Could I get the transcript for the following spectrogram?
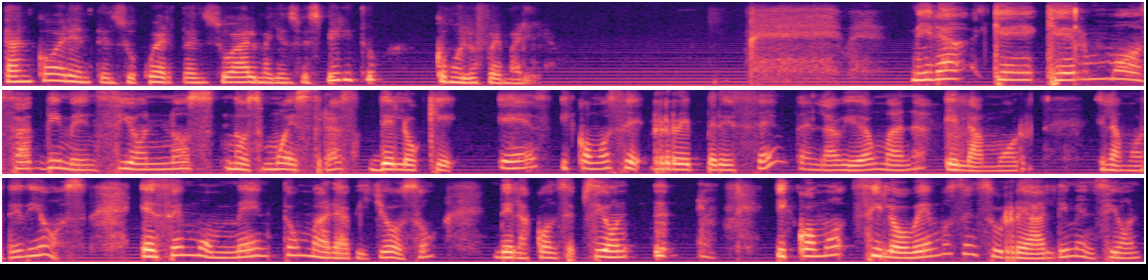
tan coherente en su cuerpo, en su alma y en su espíritu como lo fue María. Mira qué, qué hermosa dimensión nos, nos muestras de lo que es y cómo se representa en la vida humana el amor, el amor de Dios. Ese momento maravilloso de la concepción y cómo si lo vemos en su real dimensión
